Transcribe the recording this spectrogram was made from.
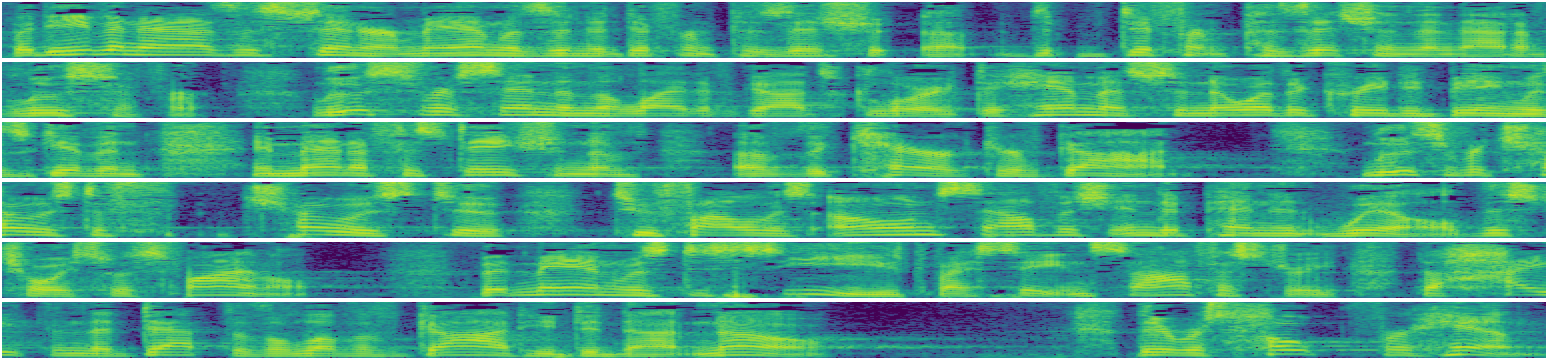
But even as a sinner, man was in a different position, uh, d- different position than that of Lucifer. Lucifer sinned in the light of God's glory. To him, as to no other created being, was given a manifestation of, of the character of God. Lucifer chose to, chose to, to follow his own selfish, independent will. This choice was final. But man was deceived by Satan's sophistry. The height and the depth of the love of God he did not know. There was hope for him.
